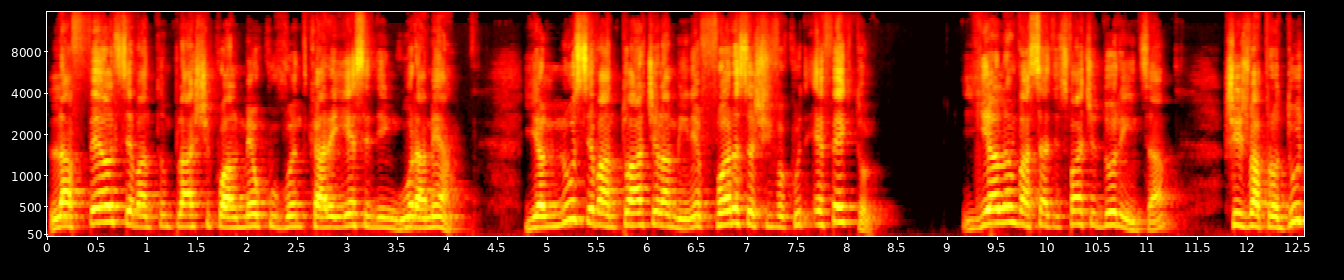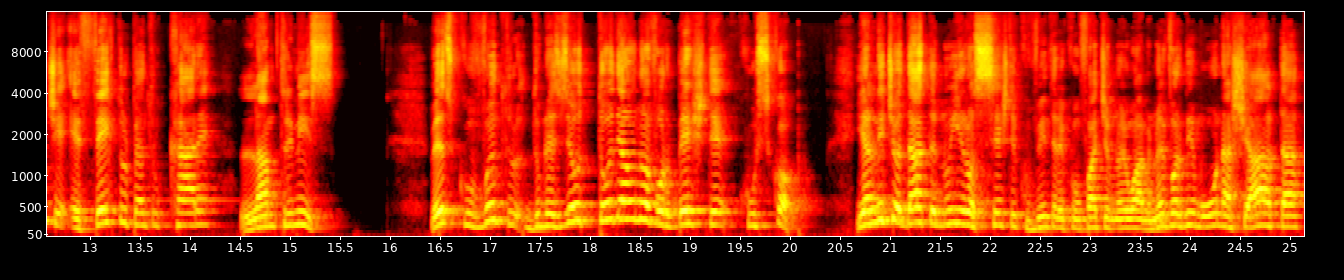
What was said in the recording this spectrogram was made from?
La fel se va întâmpla și cu al meu cuvânt care iese din gura mea. El nu se va întoarce la mine fără să-și fi făcut efectul. El îmi va satisface dorința și își va produce efectul pentru care l-am trimis. Vedeți, cuvântul Dumnezeu totdeauna vorbește cu scop. El niciodată nu irosește cuvintele cum facem noi oameni. Noi vorbim una și alta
